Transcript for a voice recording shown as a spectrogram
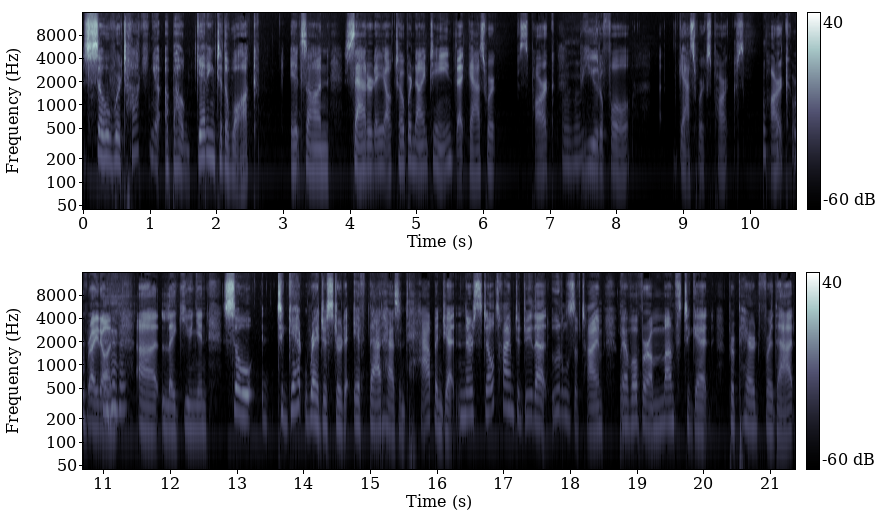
So we're talking about getting to the walk. It's on Saturday, October 19th at Gasworks Park. Beautiful Gasworks Parks Park right on uh, Lake Union. So to get registered, if that hasn't happened yet, and there's still time to do that, oodles of time. We have over a month to get prepared for that.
